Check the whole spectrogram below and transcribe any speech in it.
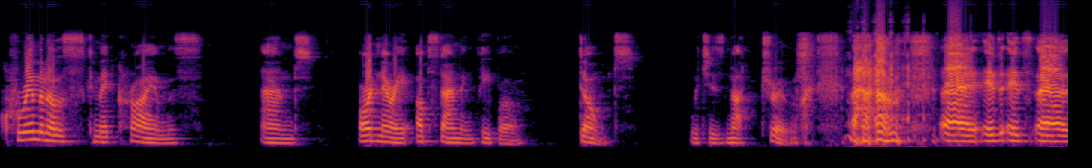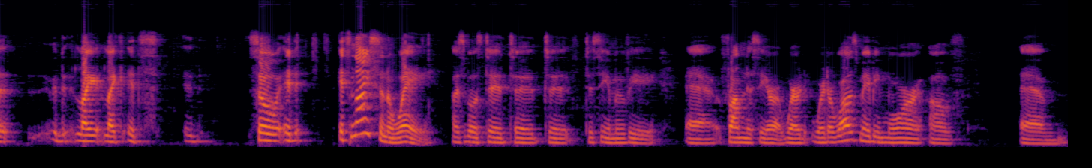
criminals commit crimes and ordinary, upstanding people don't? Which is not true. um, uh, it, it's uh, like like it's it, so it it's nice in a way, I suppose, to to to to see a movie uh, from this era where where there was maybe more of, um,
